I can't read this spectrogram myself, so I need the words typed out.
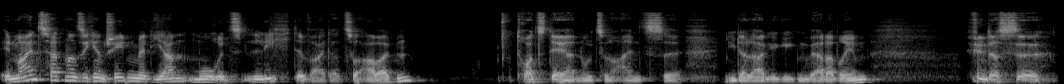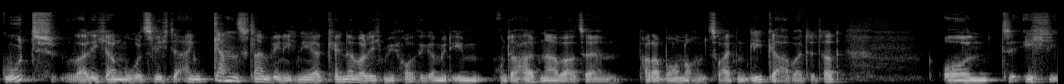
In Mainz hat man sich entschieden, mit Jan Moritz Lichte weiterzuarbeiten, trotz der 0 zu 1 äh, Niederlage gegen Werder Bremen. Ich finde das äh, gut, weil ich Jan Moritz Lichte ein ganz klein wenig näher kenne, weil ich mich häufiger mit ihm unterhalten habe, als er in Paderborn noch im zweiten Glied gearbeitet hat. Und ich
